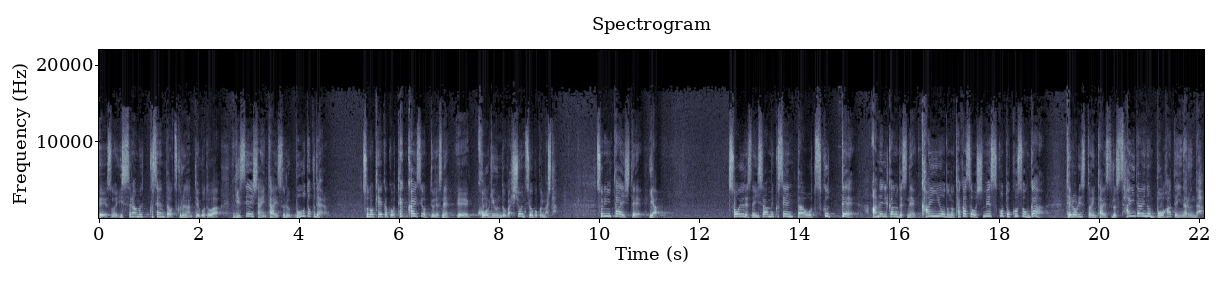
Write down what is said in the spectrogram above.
えー、そのイスラミックセンターを作るなんていうことは犠牲者に対する冒涜である。その計画を撤回せよっていうですね、えー、抗議運動が非常に強く起こりました。それに対していやそういうですねイスラミックセンターを作ってアメリカのですね寛容度の高さを示すことこそがテロリストに対する最大の防波堤になるんだ。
